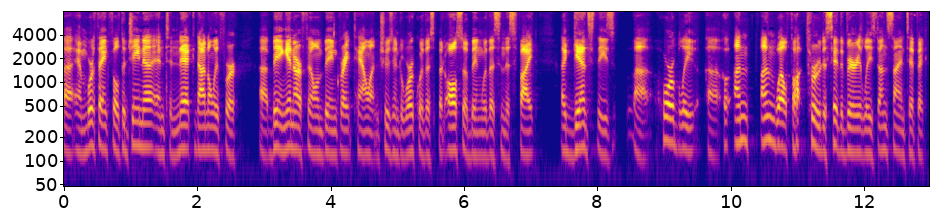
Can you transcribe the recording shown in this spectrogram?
Uh, and we're thankful to Gina and to Nick, not only for uh, being in our film, being great talent, and choosing to work with us, but also being with us in this fight against these uh, horribly uh, un- unwell thought through, to say the very least, unscientific,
